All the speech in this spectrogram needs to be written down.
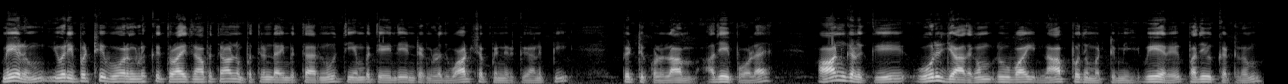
மேலும் இவரை பற்றிய விவரங்களுக்கு தொள்ளாயிரத்தி நாற்பத்தி நாலு முப்பத்தி ரெண்டு ஐம்பத்தாறு நூற்றி எண்பத்தி ஐந்து என்ற எங்களது வாட்ஸ்அப் எண்ணிற்கு அனுப்பி பெற்றுக்கொள்ளலாம் அதே போல் ஆண்களுக்கு ஒரு ஜாதகம் ரூபாய் நாற்பது மட்டுமே. வேறு பதிவு கட்டணம்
